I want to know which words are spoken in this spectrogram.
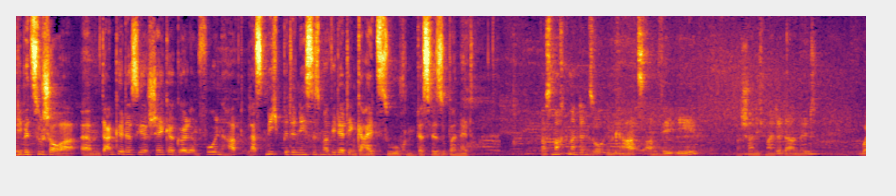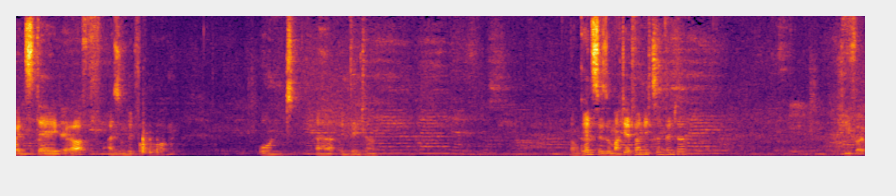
Liebe Zuschauer, ähm, danke, dass ihr Shaker Girl empfohlen habt. Lasst mich bitte nächstes Mal wieder den Guide suchen. Das wäre super nett. Was macht man denn so in Graz am WE? Wahrscheinlich meint er damit Wednesday Earth, also Mittwochmorgen. Und äh, im Winter. Warum grinst ihr so? Macht ihr etwa nichts im Winter? Skifahren.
